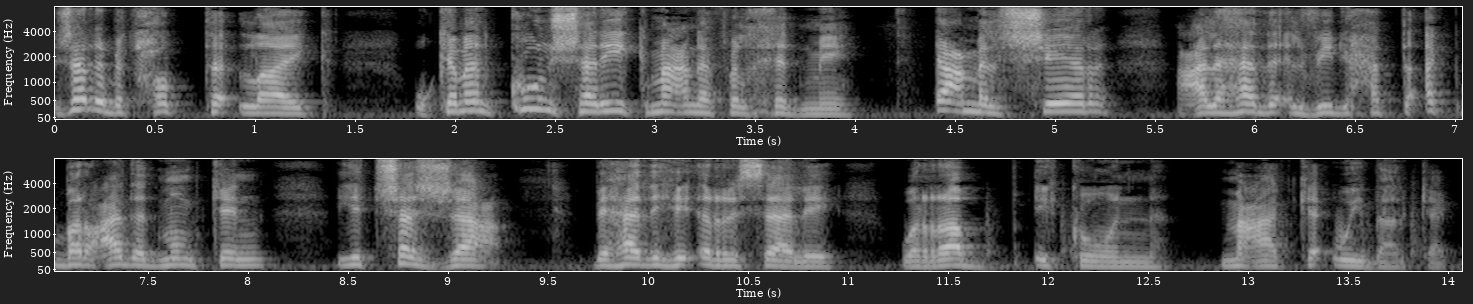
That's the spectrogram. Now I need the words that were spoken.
جرب تحط like وكمان كون شريك معنا في الخدمة. اعمل share على هذا الفيديو حتى أكبر عدد ممكن يتشجع بهذه الرسالة والرب يكون معك ويباركك.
